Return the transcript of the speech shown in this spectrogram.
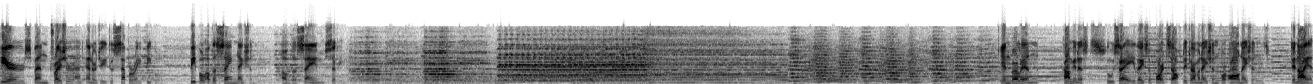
here spend treasure and energy to separate people, people of the same nation, of the same city. In Berlin, communists who say they support self-determination for all nations deny it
